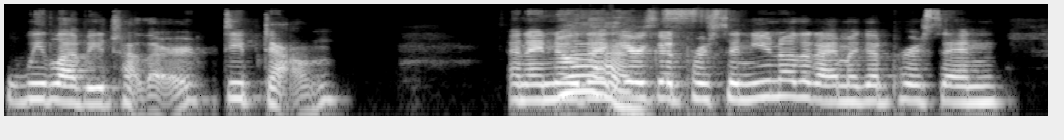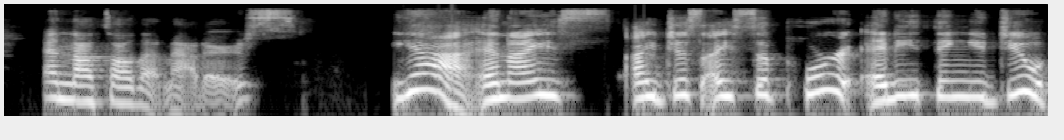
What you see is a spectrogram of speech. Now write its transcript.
we love each other deep down. And I know yes. that you're a good person. You know that I'm a good person. And that's all that matters yeah and i i just i support anything you do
